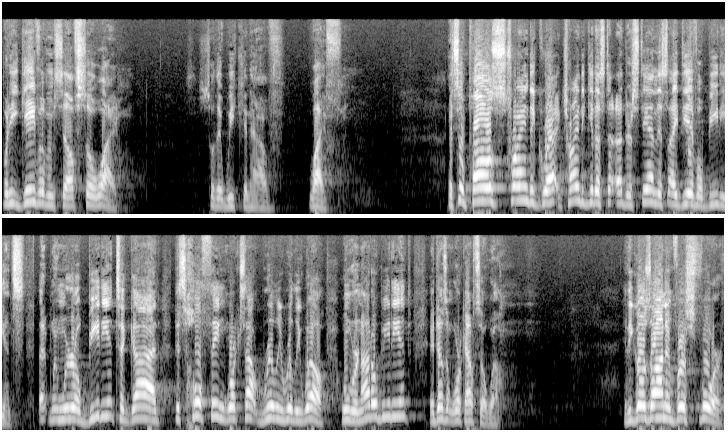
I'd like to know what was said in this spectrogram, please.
but he gave of himself. So why? So that we can have life. And so Paul's trying to, gra- trying to get us to understand this idea of obedience. That when we're obedient to God, this whole thing works out really, really well. When we're not obedient, it doesn't work out so well. And he goes on in verse 4.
